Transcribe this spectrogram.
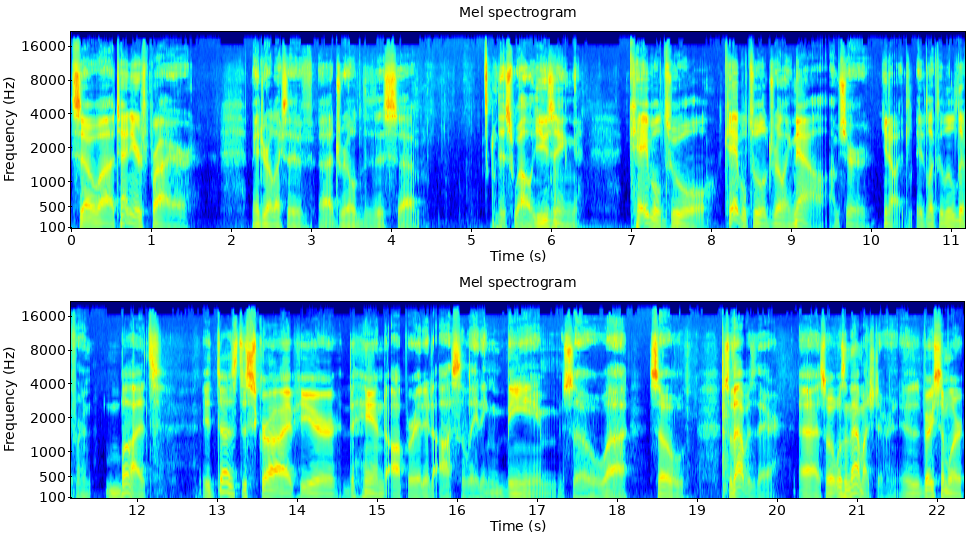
So, 10 years prior, Major Alexiv drilled this this well using cable tool cable tool drilling now i'm sure you know it, it, looked a little different but it does describe here the hand operated oscillating beam so uh, so so that was there uh, so it wasn't that much different. It was very similar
